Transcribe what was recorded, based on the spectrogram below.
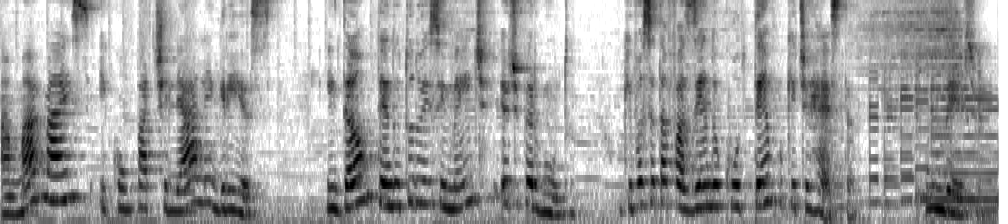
amar mais e compartilhar alegrias. Então, tendo tudo isso em mente, eu te pergunto: o que você está fazendo com o tempo que te resta? Um beijo.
